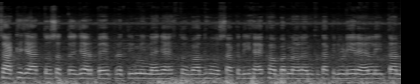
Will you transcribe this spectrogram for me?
60000 ਤੋਂ 70000 ਰੁਪਏ ਪ੍ਰਤੀ ਮਹੀਨਾ ਜਾਂ ਇਸ ਤੋਂ ਵੱਧ ਹੋ ਸਕਦੀ ਹੈ। ਖਬਰ ਨਾਲ ਅੰਤ ਤੱਕ ਜੁੜੇ ਰਹਿਣ ਲਈ ਧੰਨਵਾਦ।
